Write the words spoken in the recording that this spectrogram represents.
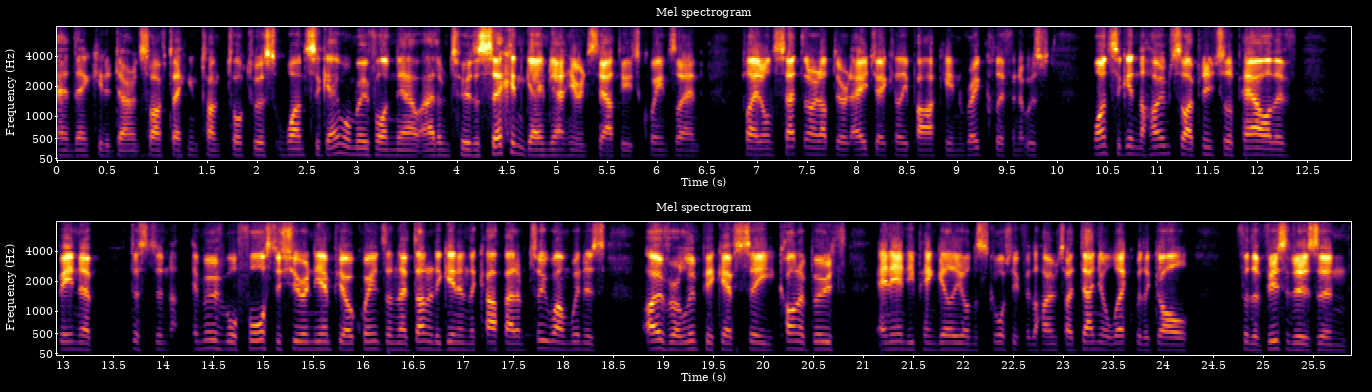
And thank you to Darren Sife taking time to talk to us once again. We'll move on now, Adam, to the second game down here in southeast Queensland. Played on Saturday night up there at AJ Kelly Park in Redcliffe, and it was once again the home side, Peninsula Power. They've been a just an immovable force this year in the NPL Queensland. They've done it again in the Cup, Adam. 2 1 winners over Olympic FC. Connor Booth and Andy Pengelly on the score sheet for the home side. Daniel Leck with a goal for the visitors. And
